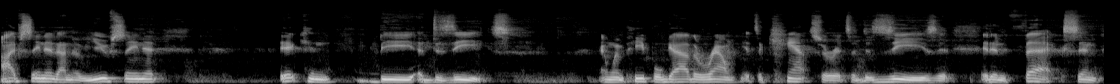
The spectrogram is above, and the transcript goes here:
I've seen it, I know you've seen it. It can be a disease. And when people gather around, it's a cancer, it's a disease, it, it infects. And,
